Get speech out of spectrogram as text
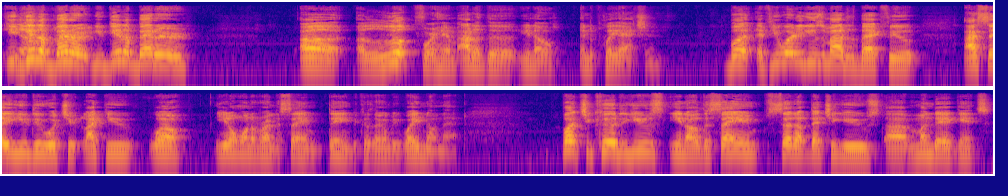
you know, get a better you get a better uh, a look for him out of the you know in the play action. But if you were to use him out of the backfield, I say you do what you like. You well, you don't want to run the same thing because they're gonna be waiting on that. But you could use you know the same setup that you used uh, Monday against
